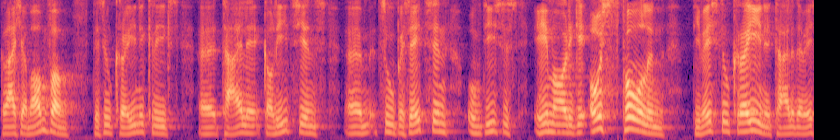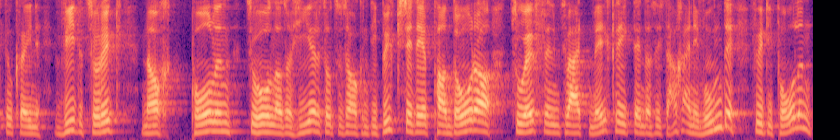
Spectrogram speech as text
gleich am Anfang des Ukraine-Kriegs äh, Teile Galiciens ähm, zu besetzen, um dieses ehemalige Ostpolen, die Westukraine, Teile der Westukraine, wieder zurück nach Polen zu holen, also hier sozusagen die Büchse der Pandora zu öffnen im Zweiten Weltkrieg, denn das ist auch eine Wunde für die Polen,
